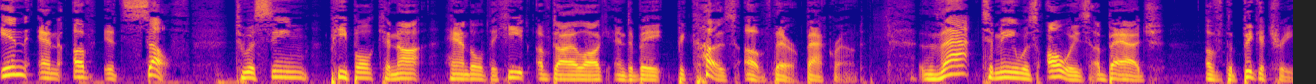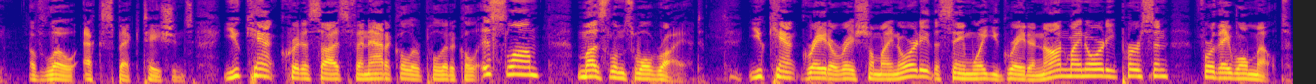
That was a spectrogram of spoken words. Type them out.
in and of itself to assume people cannot handle the heat of dialogue and debate because of their background. That, to me, was always a badge of the bigotry of low expectations. You can't criticize fanatical or political Islam. Muslims will riot. You can't grade a racial minority the same way you grade a non minority person, for they will melt.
